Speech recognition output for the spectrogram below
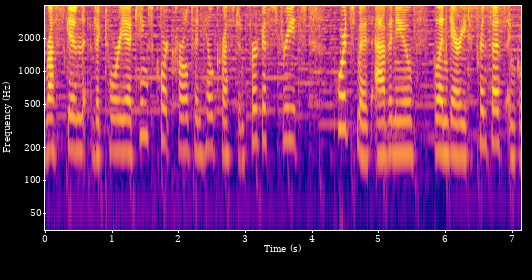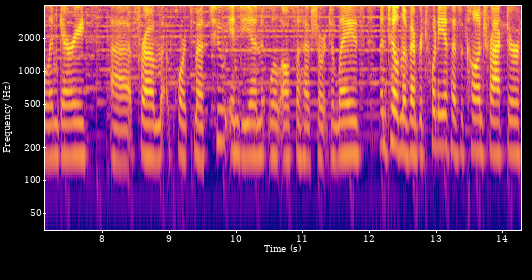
Ruskin, Victoria, Kings Court, Carlton, Hillcrest, and Fergus Streets, Portsmouth Avenue, Glengarry to Princess, and Glengarry uh, from Portsmouth to Indian will also have short delays until November 20th as a contractor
